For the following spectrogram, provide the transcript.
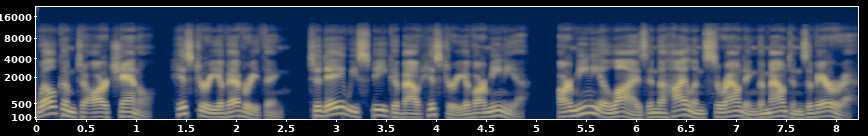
Welcome to our channel, History of Everything. Today we speak about history of Armenia. Armenia lies in the highlands surrounding the mountains of Ararat.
